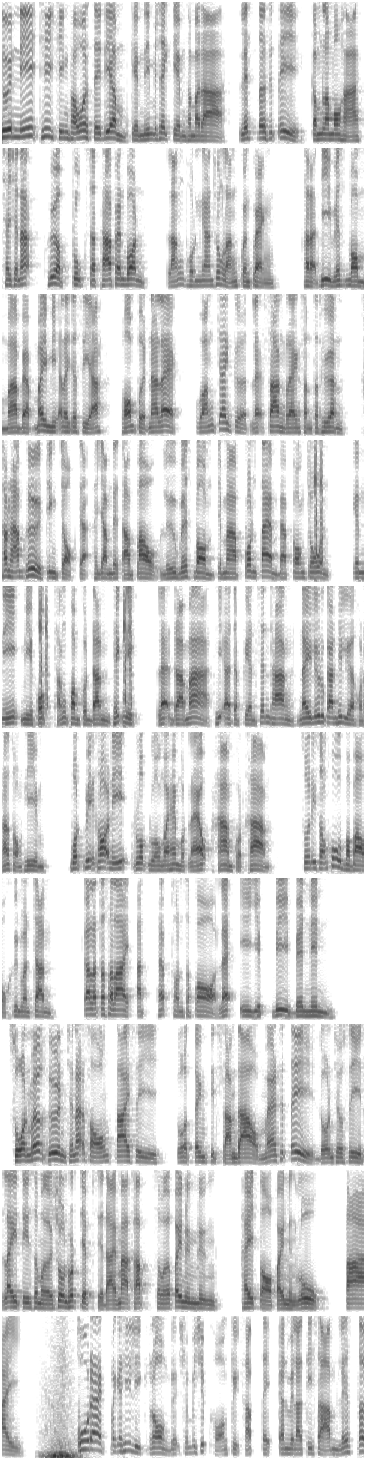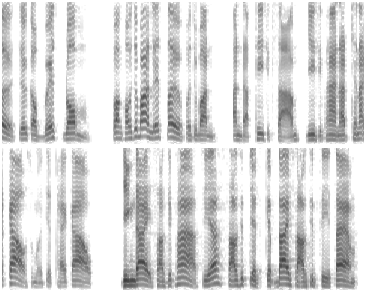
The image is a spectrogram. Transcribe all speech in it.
คืนนี้ที่ King Power Stadium เกมนี้ไม่ใช่เกมธรรมดา Leicester City กำลังมองหาชัยชนะ เพื่อปลุกศรัทธาแฟนบอล หลังผลงานช่วงหลังแกว่งๆขณะที่เวสต์บอมมาแบบไม่มีอะไรจะเสีย พร้อมเปิดหน้าแรก หวังแจ้งเกิดและสร้างแรงสั่นสะเทือนคำถามคือจิงจอกจะขยำได้ตามเป้า หรือเวสต์บอมจะมาปล้นแต้มแบบกองโจร เกมนี้มีครบทั้งความกดดันเทคนิค และดราม่าที่อาจจะเปลี่ยนเส้นทางในฤดูกาลที่เหลือของทั้งสองทีม บทวิเคราะห์นี้รวบรวมไว้ให้หมดแล้วห้ามกดข้าม ส่วนอีก2คู่เบาๆคืนวันจันทร์ กาลาตาสลายอัดแทปทอนสปอร์และอียิปต์บีเบนิน ส่วนเมื่อคืนชนะ 2 ตาย 4 ตัวเต็งติด 3 ดาวแมนซิตี้โดนเชลซีไล่ตีเสมอช่วงทดเจ็บเสียดายมากครับ เสมอไป 1-1 ให้ต่อไป 1 ลูก ตาย คู่แรกไปกันที่ลีกรองเดอะแชมเปี้ยนชิพของอังกฤษครับ เตะกันเวลาตี3เลสเตอร์เจอกับเวสต์บรอมฝั่งของเจ้าบ้านเลสเตอร์ปัจจุบันอันดับที่ 13 25 นัดชนะ 9 เสมอ 7 แพ้ 9 ยิงได้ 35 เสีย 37 เก็บได้ 34 แต้ม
